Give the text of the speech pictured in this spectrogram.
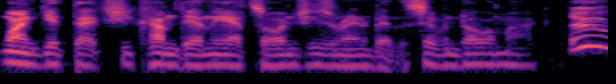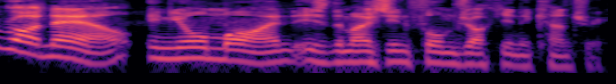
Won't get that. She come down the outside and she's around about the seven dollar mark. Who right now, in your mind, is the most informed jockey in the country?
